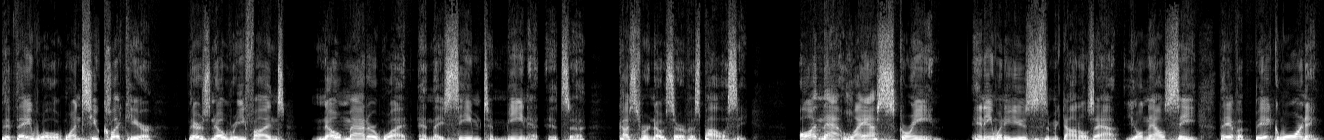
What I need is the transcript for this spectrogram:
that they will, once you click here, there's no refunds no matter what. And they seem to mean it. It's a customer no service policy. On that last screen, anyone who uses the McDonald's app, you'll now see they have a big warning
